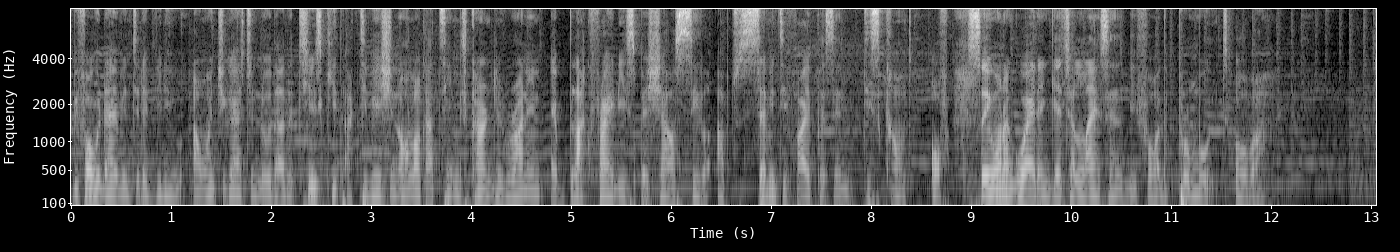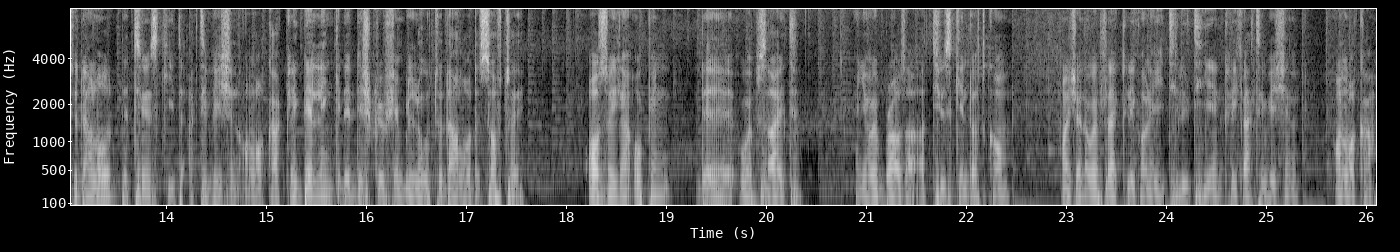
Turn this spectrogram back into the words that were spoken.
Before we dive into the video, I want you guys to know that the TuneSkit Activation Unlocker team is currently running a Black Friday special sale up to 75% discount off. So you want to go ahead and get your license before the promo is over. To download the TuneSkit Activation Unlocker, click the link in the description below to download the software. Also, you can open the website on your web browser at tuneskin.com. Once you're on the website, click on the utility and click Activation Unlocker.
